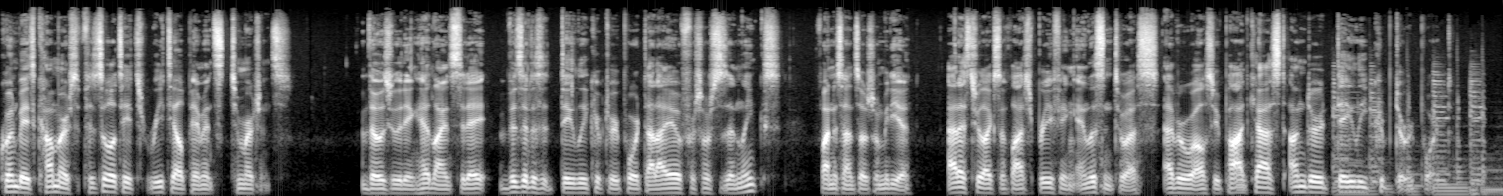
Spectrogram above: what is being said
Coinbase Commerce facilitates retail payments to merchants. Those are leading headlines today. Visit us at dailycryptoreport.io for sources and links. Find us on social media add us to your Flash Briefing, and listen to us everywhere else you podcast under Daily Crypto Report.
